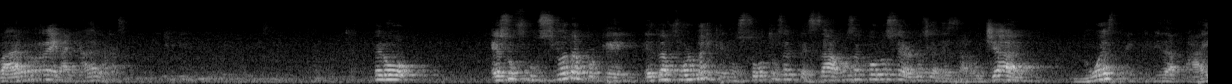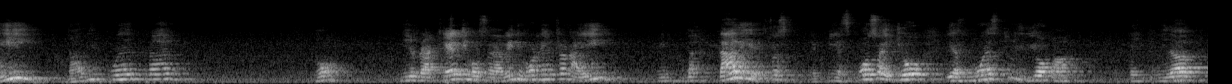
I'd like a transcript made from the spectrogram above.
va a regañar. Pero eso funciona porque es la forma en que nosotros empezamos a conocernos y a desarrollar nuestra intimidad. Ahí nadie puede entrar. No, ni Raquel, ni José David, ni Jorge entran ahí. Nadie. Esto es mi esposa y yo, y es nuestro idioma de intimidad.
